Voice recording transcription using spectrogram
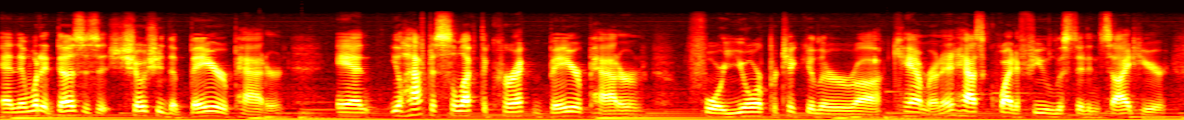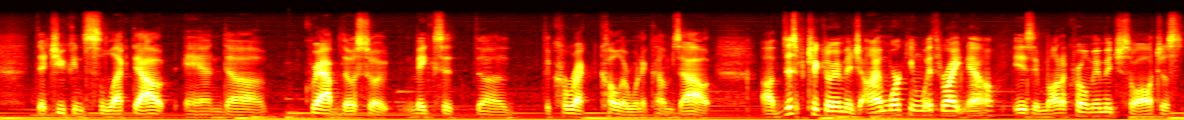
And then what it does is it shows you the Bayer pattern. And you'll have to select the correct Bayer pattern for your particular uh, camera. And it has quite a few listed inside here that you can select out and uh, grab those so it makes it uh, the correct color when it comes out. Uh, this particular image I'm working with right now is a monochrome image, so I'll just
